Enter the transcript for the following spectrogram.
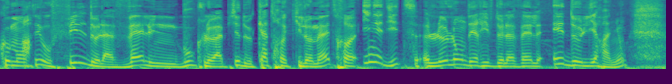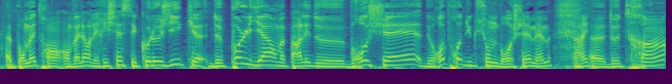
commentée au fil de la Velle, une boucle à pied de 4 km, inédite, le long des rives de la Velle et de l'Iragnon, euh, pour mettre en, en valeur les richesses écologiques de Polia. On va parler de brochets, de reproduction de brochets même, Ah oui. euh, de trains,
